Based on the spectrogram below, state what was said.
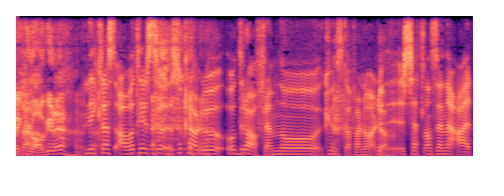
Beklager det. Niklas, av og til så, så klarer du å dra frem noe kunnskap her nå. Er Shetlandsøyene er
